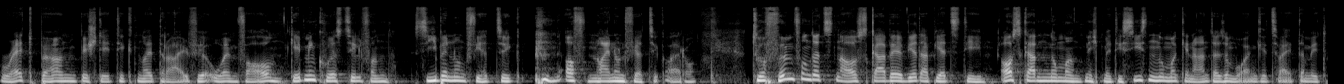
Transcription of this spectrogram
Redburn bestätigt neutral für OMV, geben ein Kursziel von 47 auf 49 Euro. Zur 500. Ausgabe wird ab jetzt die Ausgabennummer und nicht mehr die Seasonnummer genannt, also morgen geht es weiter mit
